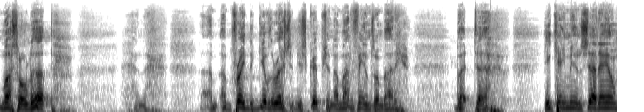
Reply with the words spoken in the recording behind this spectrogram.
muscled up. And I'm, I'm, afraid to give the rest of the description. I might offend somebody. But uh, he came in, sat down.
